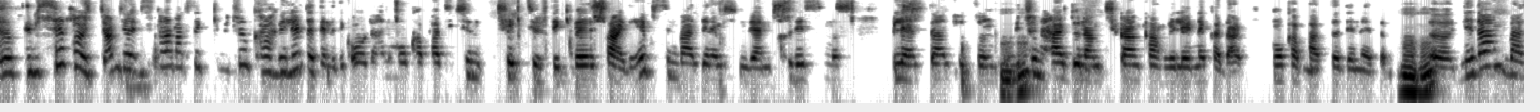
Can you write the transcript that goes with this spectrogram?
Ee, bir şey soracağım. Yani Starbucks'taki bütün kahveleri de denedik. Orada hani mocha pot için çektirdik vesaire. Hepsini ben denemiştim. Yani Christmas blend'den tutun. Hı hı. Bütün her dönem çıkan kahvelerine kadar mocha pot'ta denedim. Hı hı. Ee, neden ben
